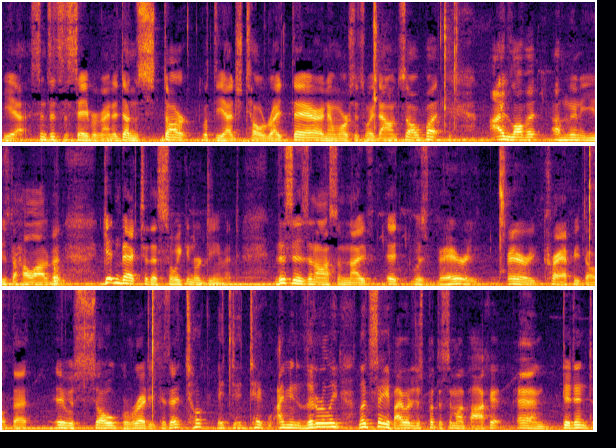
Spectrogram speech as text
Yeah, since it's the saber grind, it doesn't start with the edge till right there and then works its way down. So, but I love it. I'm going to use the hell out of it. Getting back to this so we can redeem it. This is an awesome knife. It was very, very crappy though that it was so gritty because it took it did take i mean literally let's say if i would have just put this in my pocket and didn't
